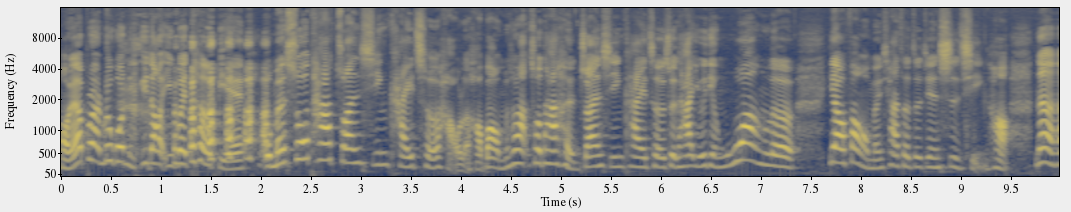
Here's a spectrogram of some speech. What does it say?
好，要不然如果你遇到一位特别，我们说他专心开车好了，好不好？我们说他说他很专心开车，所以他有点忘了要放我们下车这件事情。哈，那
